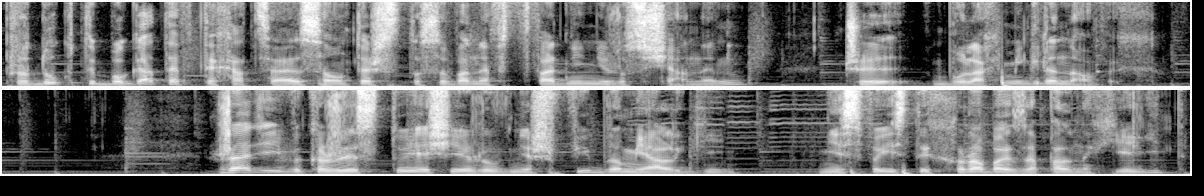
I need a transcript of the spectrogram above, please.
Produkty bogate w THC są też stosowane w stwardnieniu rozsianym czy bólach migrenowych. Rzadziej wykorzystuje się również w fibromialgii, nieswoistych chorobach zapalnych jelit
